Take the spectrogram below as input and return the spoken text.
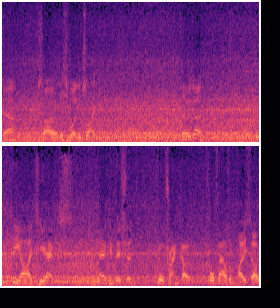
Yeah, so this is what it looks like. There we go. PITX, air conditioned, Philtranco, 4,000 peso.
